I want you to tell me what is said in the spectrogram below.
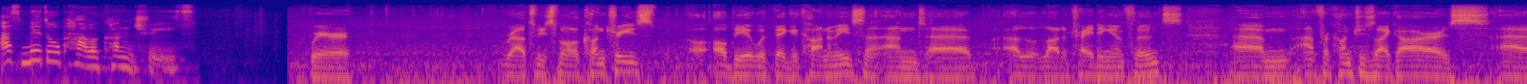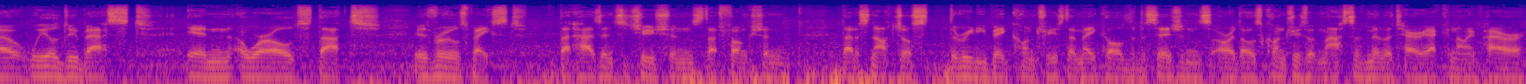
as middle power countries. We're relatively small countries, albeit with big economies and uh, a lot of trading influence. Um, and for countries like ours, uh, we'll do best in a world that is rules based, that has institutions that function, that it's not just the really big countries that make all the decisions or those countries with massive military economic power.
